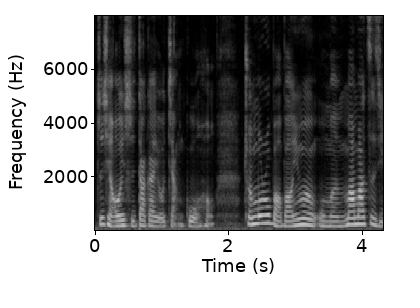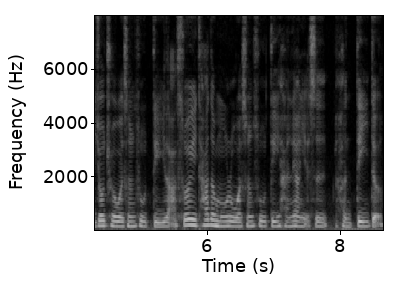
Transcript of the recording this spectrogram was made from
之前欧医师大概有讲过，哈，纯母乳宝宝，因为我们妈妈自己就缺维生素 D 啦，所以她的母乳维生素 D 含量也是很低的。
